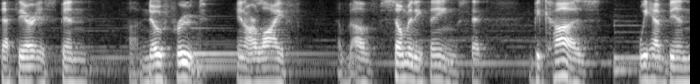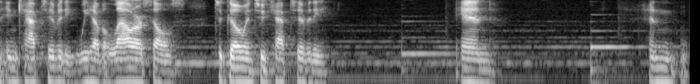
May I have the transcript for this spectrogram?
that there has been uh, no fruit in our life of, of so many things that because we have been in captivity, we have allowed ourselves to go into captivity. And and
